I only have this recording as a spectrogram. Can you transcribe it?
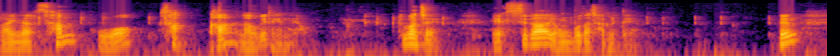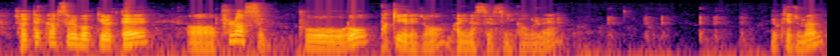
마이너스 3, 5, 4가 나오게 되겠네요. 두 번째, x가 0보다 작을 때는 절대값을 벗길 때 어, 플러스 부호로 바뀌게 되죠. 마이너스였으니까 원래 이렇게 해주면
